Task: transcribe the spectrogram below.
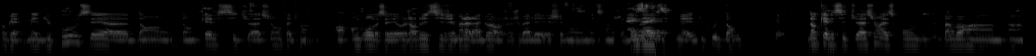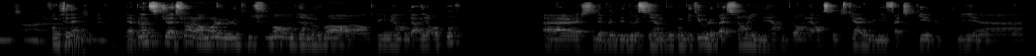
Ok, mais du coup, c'est euh, dans, dans quelle situation en fait enfin, en, gros, c'est aujourd'hui, si j'ai mal à la gorge, je vais aller chez mon médecin général. Exact. Mais du coup, dans, dans quelle situation est-ce qu'on va voir un, un médecin euh, fonctionnel, Il y a plein de situations. Alors, moi, le, le, plus souvent, on vient me voir euh, entre guillemets en dernier recours. Euh, c'est des, des, dossiers un peu compliqués où le patient il est un peu en errance médicale, où il est fatigué depuis euh,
